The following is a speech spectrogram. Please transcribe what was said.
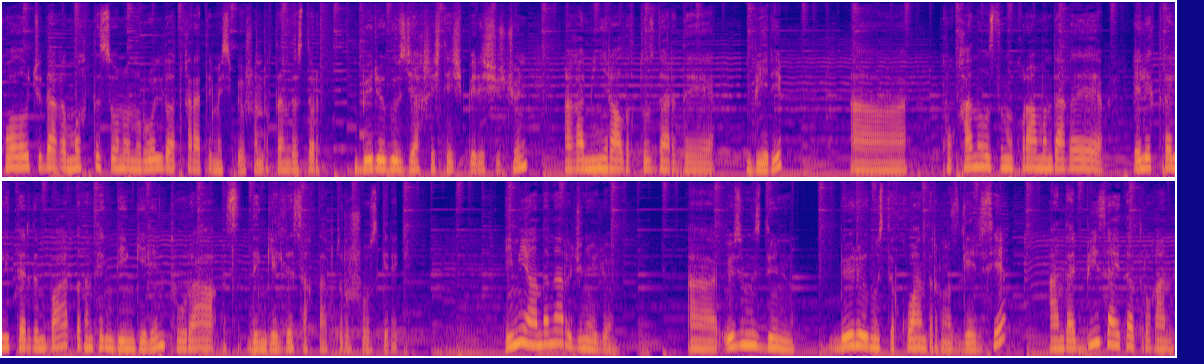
кубалоочу дагы мыкты сонун ролду аткарат эмеспи. Ошондуктан достор бөйрөгүбүз жакшы иштеш бериш үчүн ага минералдык туздарды берип каныбыздын курамындагы электролиттердин баардыгын тең деңгээлин туура деңгээлде сактап турушубуз керек. Эми андан ары жөнөйлү өзүңүздүн бөйрөгүңүздү кубандыргыңыз келсе анда биз айта турган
